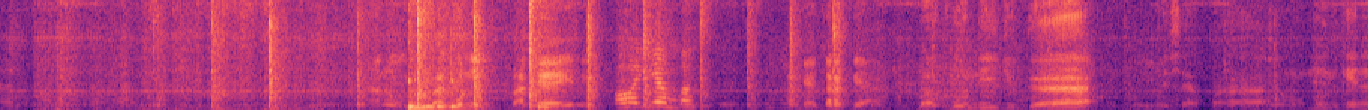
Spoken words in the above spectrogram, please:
Eh, Anu, baku nih, pakai ini, oh iya mbak pakai kerek ya. Mbak Kuni juga. Itu siapa? Oh, mungkin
